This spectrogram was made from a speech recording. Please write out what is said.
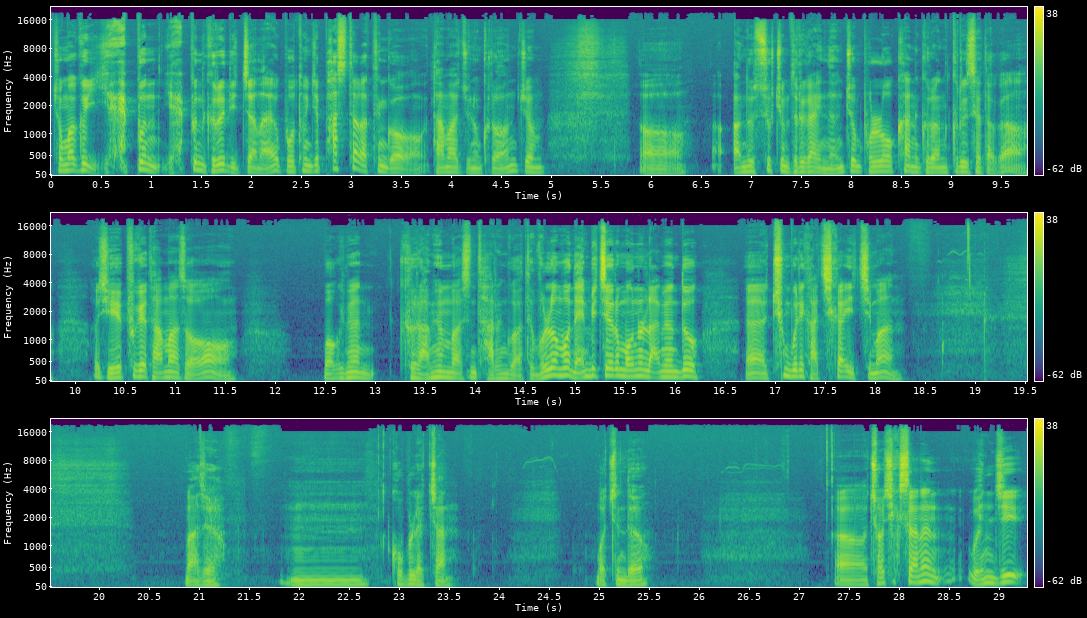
정말 그 예쁜 예쁜 그릇 있잖아요. 보통 이제 파스타 같은 거 담아주는 그런 좀 어, 안으로 쑥좀 들어가 있는 좀 볼록한 그런 그릇에다가 아주 예쁘게 담아서 먹으면 그 라면 맛은 다른 것 같아요. 물론 뭐 냄비째로 먹는 라면도 에, 충분히 가치가 있지만 맞아요. 음, 고블렛 잔 멋진데요. 어, 저 식사는 왠지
